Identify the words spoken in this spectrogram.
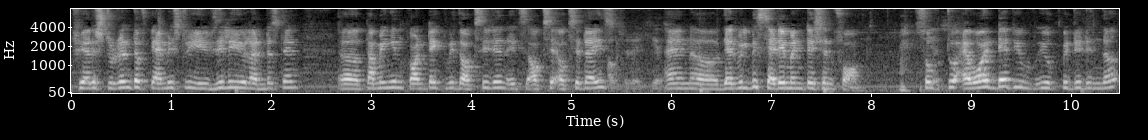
If you are a student of chemistry, easily you'll understand. Uh, coming in contact with oxygen, it's oxi oxidized, yes. and uh, there will be sedimentation formed. So yes. to avoid that, you you put it in the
